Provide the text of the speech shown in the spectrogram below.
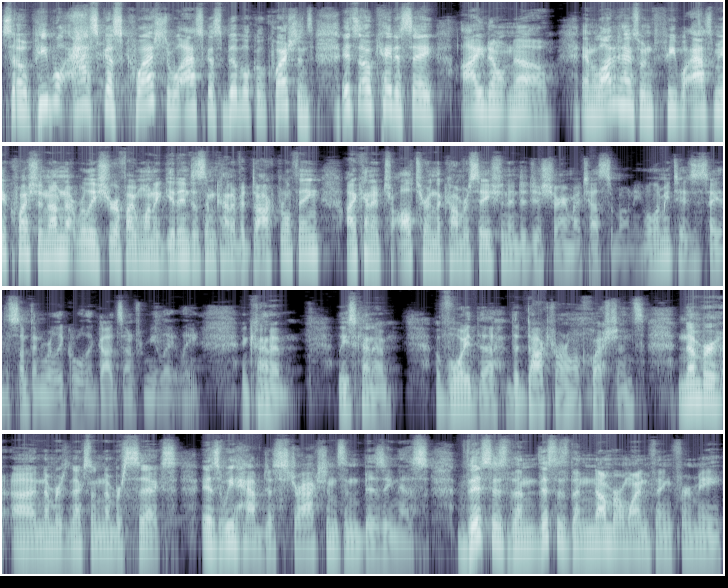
So people ask us questions, will ask us biblical questions. It's okay to say, I don't know. And a lot of times when people ask me a question, I'm not really sure if I want to get into some kind of a doctrinal thing. I kind of, I'll turn the conversation into just sharing my testimony. Well, let me t- just tell you something really cool that God's done for me lately and kind of, at least kind of avoid the, the doctrinal questions. Number, uh, numbers, next one, number six, is we have distractions and busyness. This is the, this is the number one thing for me.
